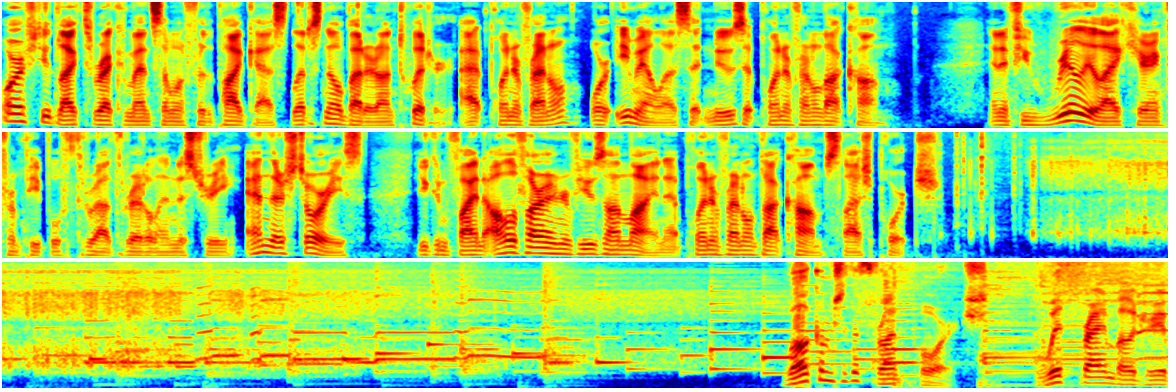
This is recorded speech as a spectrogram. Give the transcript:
or if you'd like to recommend someone for the podcast, let us know about it on Twitter at Point of Rental or email us at news at pointofrental.com. And if you really like hearing from people throughout the rental industry and their stories, you can find all of our interviews online at pointofrental.com slash porch. Welcome to the front porch With Brian Beaudry.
